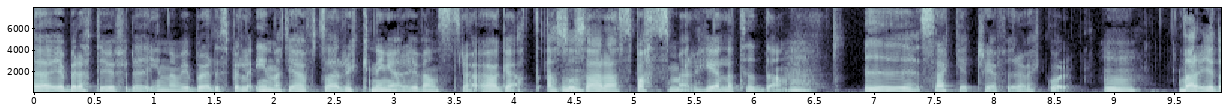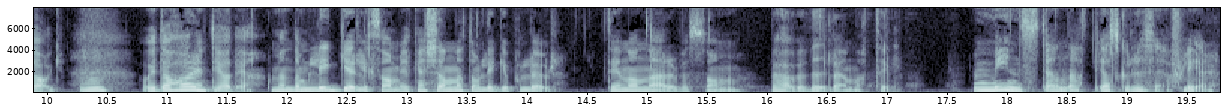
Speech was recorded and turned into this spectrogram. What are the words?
jag berättade ju för dig innan vi började spela in att jag har haft så här ryckningar i vänstra ögat. Alltså så här spasmer hela tiden. I säkert tre, fyra veckor. Varje dag. Och idag har inte jag det. Men de ligger liksom, jag kan känna att de ligger på lur. Det är någon nerv som behöver vila en natt till. Minst en natt, jag skulle säga fler.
